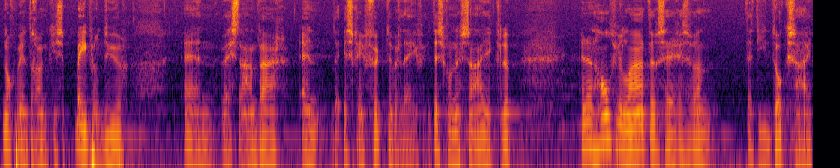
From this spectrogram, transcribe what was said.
nog meer drankjes, peperduur. En wij staan daar en er is geen fuck te beleven. Het is gewoon een saaie club. En een half uur later zeggen ze van dat die dockside,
